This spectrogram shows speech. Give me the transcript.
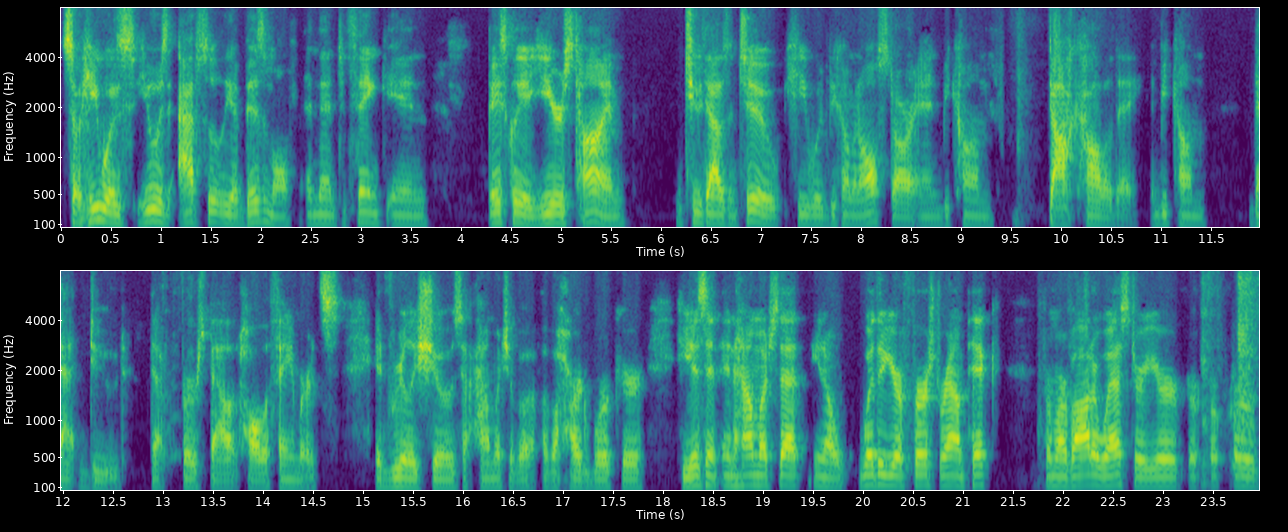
So he was he was absolutely abysmal. And then to think in basically a year's time, in 2002, he would become an All Star and become Doc Holliday and become that dude, that first ballot Hall of Famer. It's it really shows how much of a of a hard worker he isn't, and how much that you know whether you're a first round pick from Arvada West or you're or, or, or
